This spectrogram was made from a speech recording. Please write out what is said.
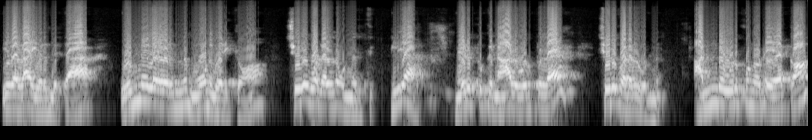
இதெல்லாம் இருந்துட்டா ஒண்ணுல இருந்து மூணு வரைக்கும் சிறுகுடல்னு ஒண்ணு இருக்கு. இல்லையா? நெருப்புக்கு நாலு உறுப்புல சிறுகுடல் ஒண்ணு. அந்த உறுப்பினுடைய இயக்கம்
